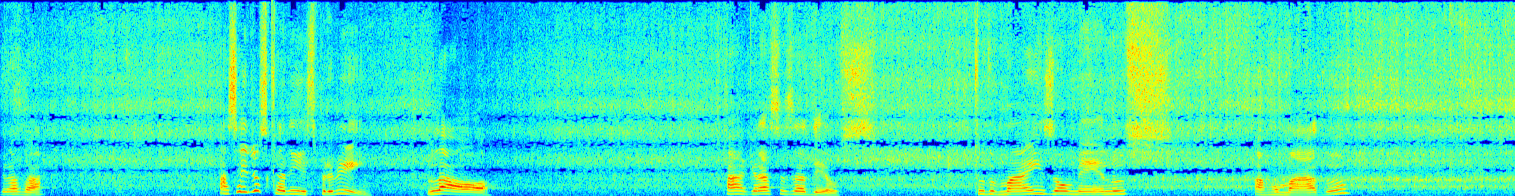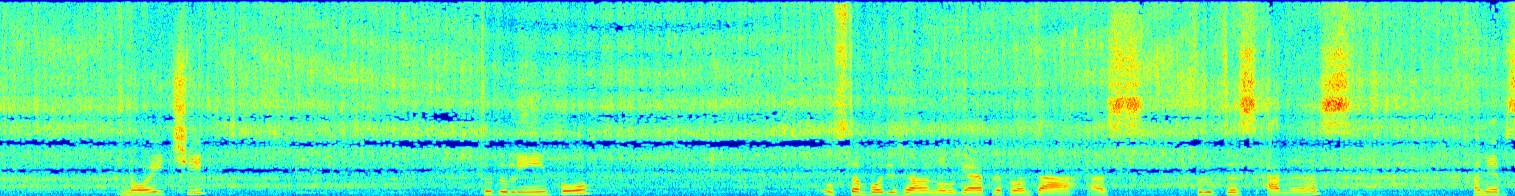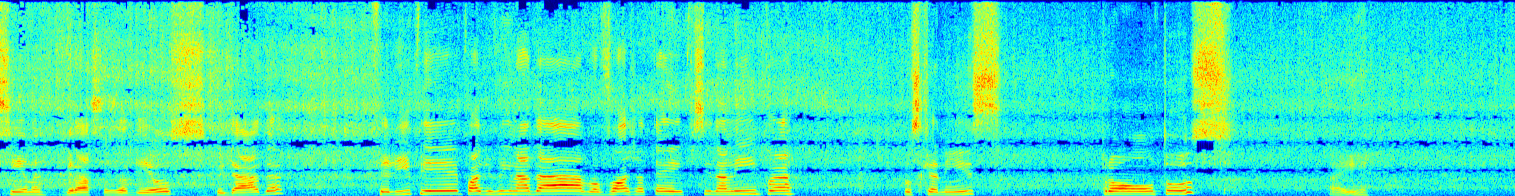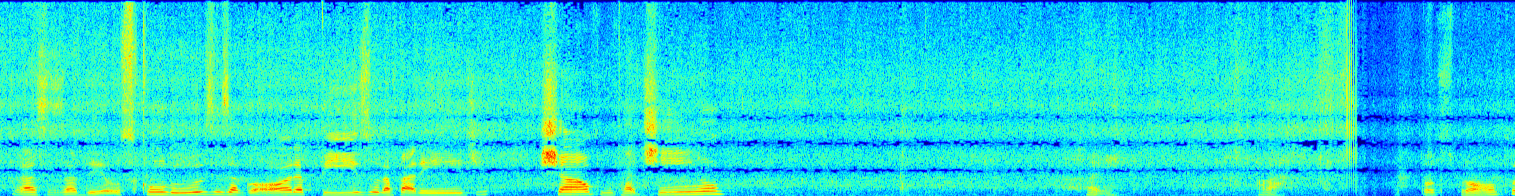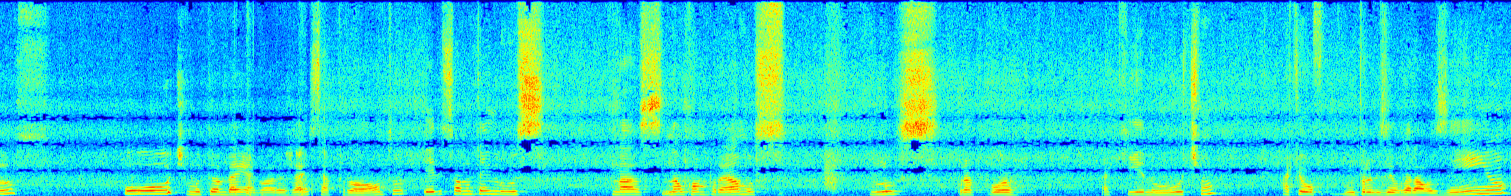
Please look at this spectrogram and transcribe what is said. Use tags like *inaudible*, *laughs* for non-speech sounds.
gravar. Acende os caninhos pra mim. Lá, ó. Ah, graças a Deus. Tudo mais ou menos arrumado. Noite. Tudo limpo. Os tambores já no lugar para plantar as frutas anãs. A minha piscina, graças a Deus, cuidada. Felipe, pode vir nadar, vovó já tem piscina limpa. Os canis prontos. Aí. Graças a Deus, com luzes agora, piso na parede, chão pintadinho. Aí. Olha lá todos prontos. O último também agora já está pronto. Ele só não tem luz. Nós não compramos luz para pôr aqui no último. Aqui eu improvisei um varalzinho.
